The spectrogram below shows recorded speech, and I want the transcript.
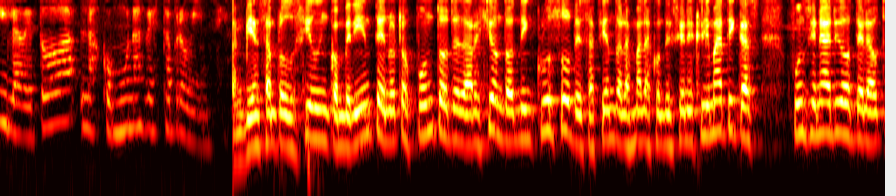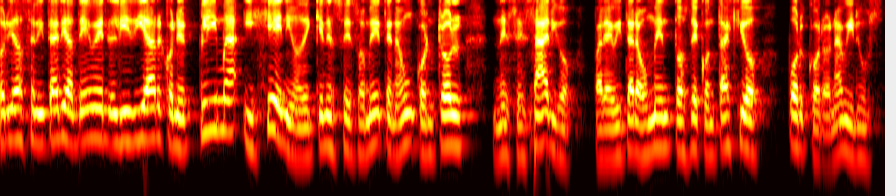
y la de todas las comunas de esta provincia. También se han producido inconvenientes en otros puntos de la región, donde incluso desafiando las malas condiciones climáticas, funcionarios de la autoridad sanitaria deben lidiar con el clima y genio de quienes se someten a un control necesario para evitar aumentos de contagio por coronavirus.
